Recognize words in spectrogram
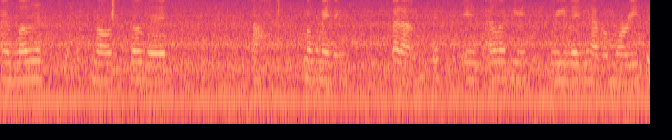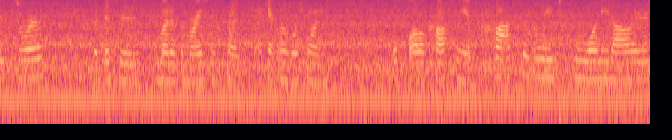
I love this. Smells so good. Oh, smells amazing. But um, this is I don't know if you where you live you have a Maurices store, but this is one of the Maurices scents. I can't remember which one. This bottle cost me approximately twenty dollars.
